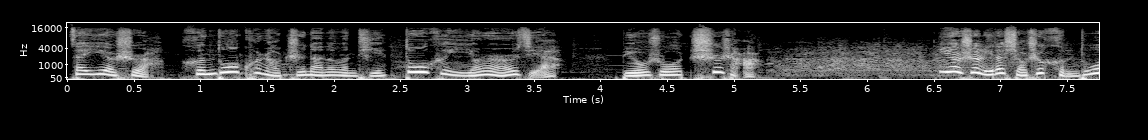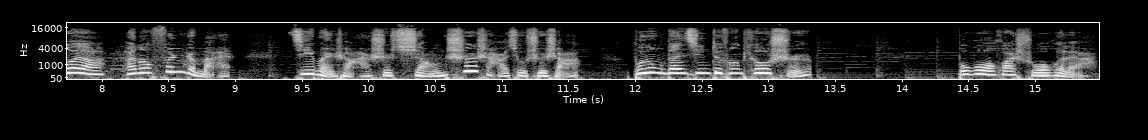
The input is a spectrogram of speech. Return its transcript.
在夜市啊，很多困扰直男的问题都可以迎刃而解。比如说吃啥，夜市里的小吃很多呀，还能分着买，基本上啊是想吃啥就吃啥，不用担心对方挑食。不过话说回来啊，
